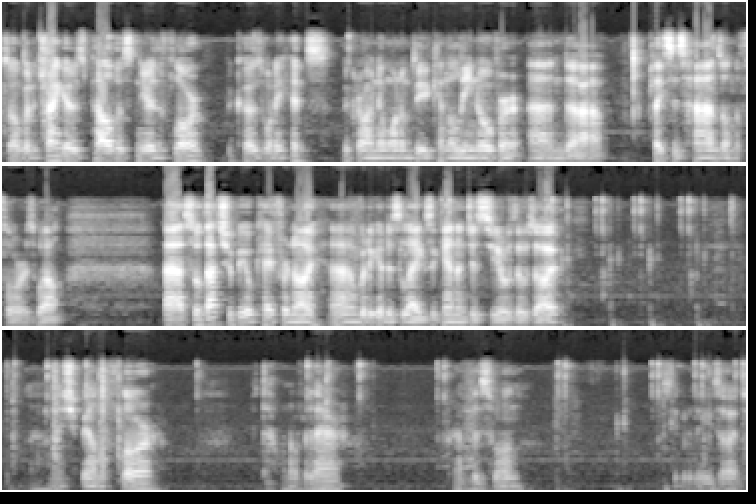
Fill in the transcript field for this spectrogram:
So I'm going to try and get his pelvis near the floor because when he hits the ground I want him to kind of lean over and uh, place his hands on the floor as well. Uh, so that should be okay for now. Uh, I'm going to get his legs again and just zero those out. they should be on the floor. Put that one over there. Grab this one. Zero these out.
